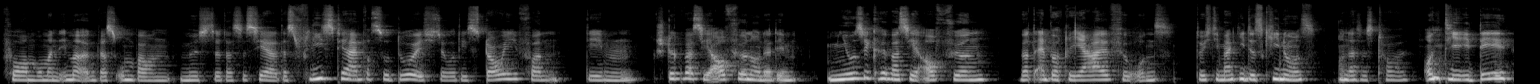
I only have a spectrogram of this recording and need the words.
Form, wo man immer irgendwas umbauen müsste. Das ist ja, das fließt hier einfach so durch. So die Story von dem Stück, was sie aufführen oder dem Musical, was sie aufführen, wird einfach real für uns durch die Magie des Kinos. Und das ist toll. Und die Idee,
